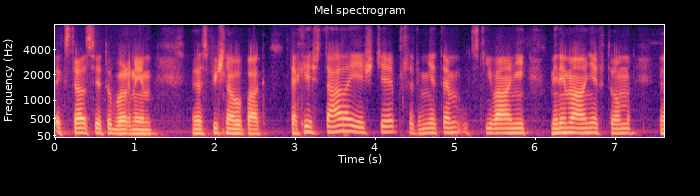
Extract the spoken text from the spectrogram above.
extra světoborným, eh, spíš naopak, tak je stále ještě předmětem uctívání minimálně v tom, eh,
